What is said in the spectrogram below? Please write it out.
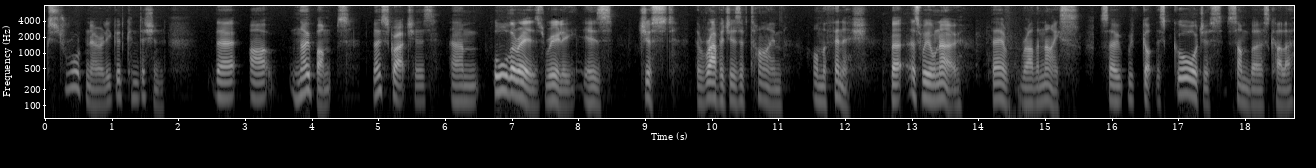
extraordinarily good condition. There are no bumps, no scratches. Um, all there is really is just the ravages of time on the finish. But as we all know, they're rather nice. So we've got this gorgeous sunburst colour.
